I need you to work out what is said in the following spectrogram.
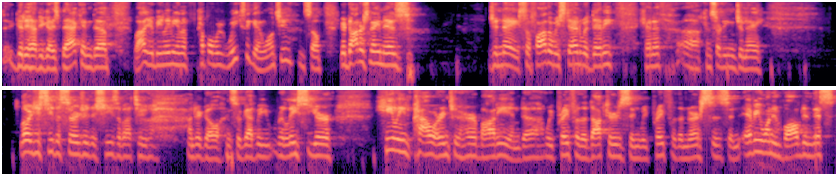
Good to have you guys back, and uh, wow, you'll be leaving in a couple of weeks again, won't you? And so, your daughter's name is. Janae. So, Father, we stand with Debbie, Kenneth, uh, concerning Janae. Lord, you see the surgery that she's about to undergo. And so, God, we release your healing power into her body. And uh, we pray for the doctors and we pray for the nurses and everyone involved in this.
